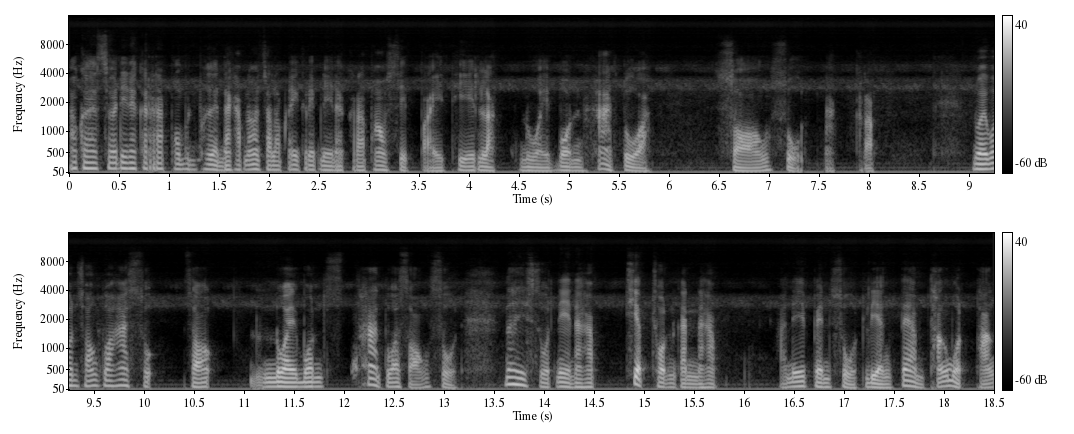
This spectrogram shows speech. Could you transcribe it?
เอาก็สวัสดีนะครับผมเพื่อนๆนะครับนอกสำหรับในคลิปนี้นะครับเฮาสิบไปที่หลักหน่วยบน 5 ตัว2สูตรนะครับ หน่วยบน 2 ตัว5สูตร2หน่วยบน 5 ตัว 2 สูตร ในสูตรนี้นะครับ เทียบชนกันนะครับ อันนี้เป็นสูตรเรียงแต้มทั้งหมดทั้ง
